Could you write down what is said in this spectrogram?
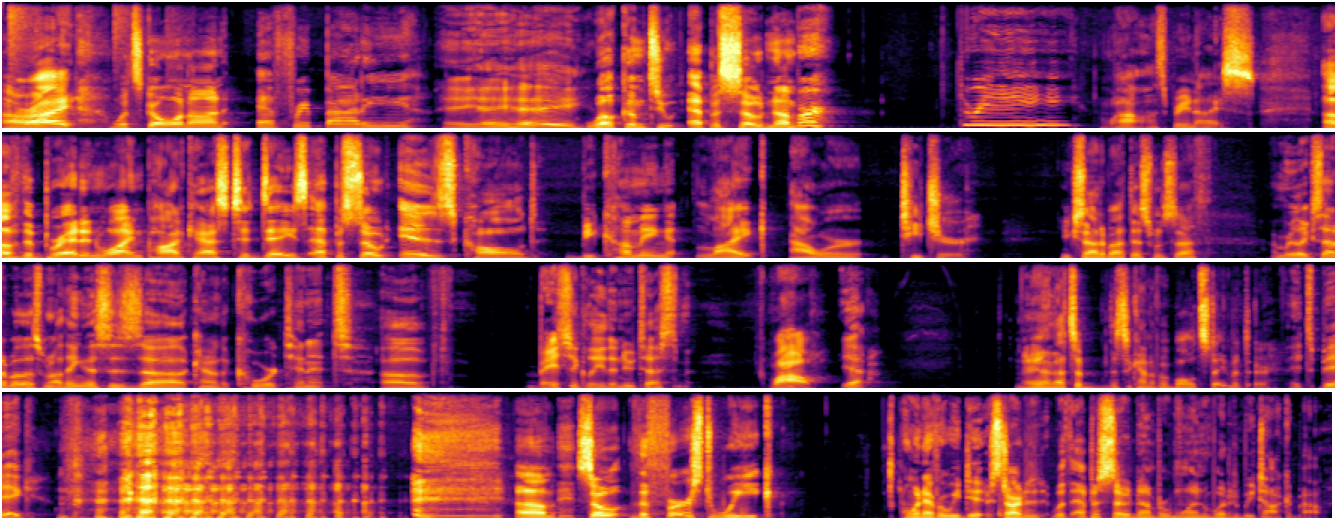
All right, what's going on, everybody? Hey, hey, hey. Welcome to episode number. Three. Wow, that's pretty nice. Of the Bread and Wine podcast. Today's episode is called Becoming Like Our Teacher. You excited about this one, Seth? I'm really excited about this one. I think this is uh, kind of the core tenet of basically the New Testament. Wow. Yeah, Man, that's a that's a kind of a bold statement there. it's big. Um, so the first week, whenever we did started with episode number one, what did we talk about?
